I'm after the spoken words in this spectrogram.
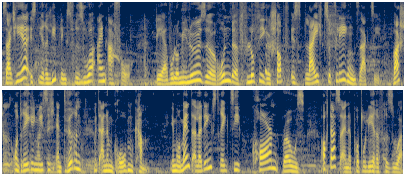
Seither ist ihre Lieblingsfrisur ein Afro. Der voluminöse, runde, fluffige Schopf ist leicht zu pflegen, sagt sie. Waschen und regelmäßig entwirren mit einem groben Kamm. Im Moment allerdings trägt sie Corn Rose. Auch das eine populäre Frisur.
